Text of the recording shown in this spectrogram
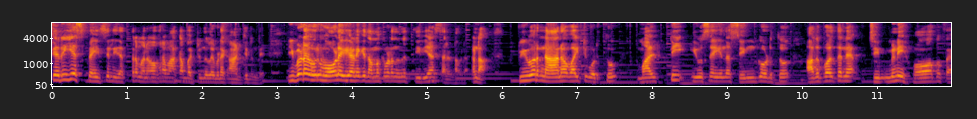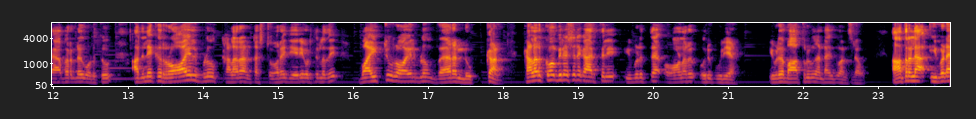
ചെറിയ സ്പേസിൽ ഇത് എത്ര മനോഹരമാക്കാൻ പറ്റും എന്നുള്ളത് ഇവിടെ കാണിച്ചിട്ടുണ്ട്. ഇവിടെ ഒരു വോൾ ചെയ്യുകയാണെങ്കിൽ നമുക്ക് ഇവിടെ നിന്ന് തിരിയാൻ സ്ഥലം ഉണ്ടാവില്ല. കണ്ട? പ്യുവർ നാനോ വൈറ്റ് കൊടുത്തു മൾട്ടി യൂസ് ചെയ്യുന്ന സിങ്ക് കൊടുത്തു അതുപോലെ തന്നെ ചിമ്മിണി ഹോബ് ഫേബറിന്റെ കൊടുത്തു. അതിലേക്ക് റോയൽ ബ്ലൂ കളറാണ് കേട്ടോ സ്റ്റോറേജ് ഏരിയ കൊടുത്തുള്ളത് വൈറ്റും റോയൽ ബ്ലൂ വേറെ ലുക്കാണ് കളർ കോമ്പിനേഷന്റെ കാര്യത്തിൽ ഇവിടുത്തെ ഓണർ ഒരു പുലിയാണ്. ഇവിടെ ബാത്റൂം കണ്ടാൽ മനസ്സിലാവും. മാത്രമല്ല ഇവിടെ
